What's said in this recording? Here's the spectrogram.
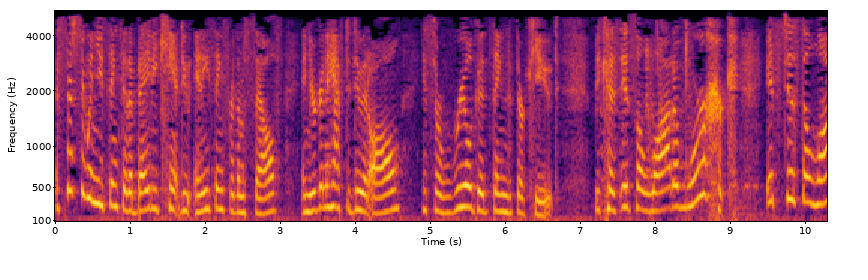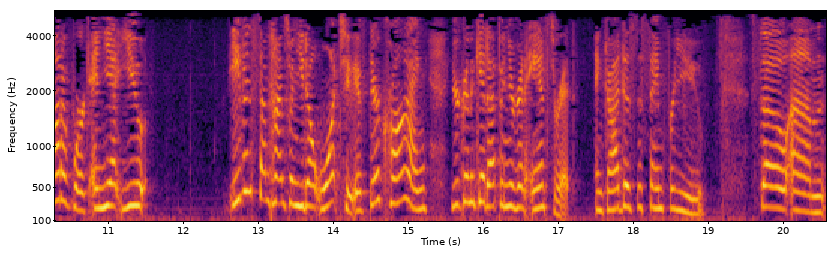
Especially when you think that a baby can't do anything for themselves and you're going to have to do it all, it's a real good thing that they're cute because it's a lot of work. It's just a lot of work and yet you even sometimes when you don't want to. If they're crying, you're going to get up and you're going to answer it. And God does the same for you. So um,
